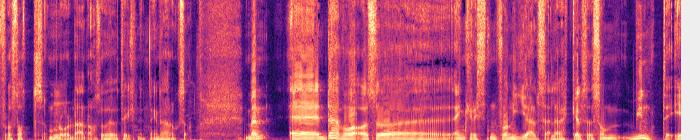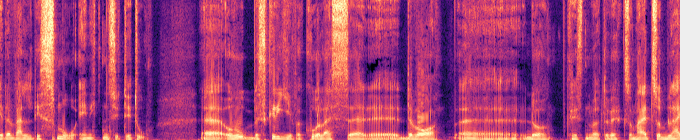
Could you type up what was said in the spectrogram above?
fra Stad-området der, da, så har jo tilknytning der også. Men eh, der var altså eh, en kristen fornyelse eller vekkelse som begynte i det veldig små i 1972. Eh, og hun beskriver hvordan eh, det var eh, da kristenmøtevirksomhet så ble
